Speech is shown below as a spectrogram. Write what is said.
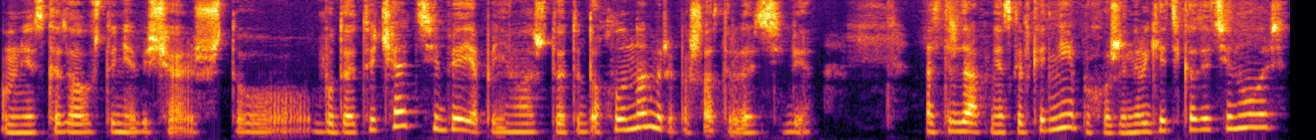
Он мне сказал, что не обещаю, что буду отвечать себе. Я поняла, что это дохлый номер, и пошла страдать себе. Острадав несколько дней, похоже, энергетика затянулась.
